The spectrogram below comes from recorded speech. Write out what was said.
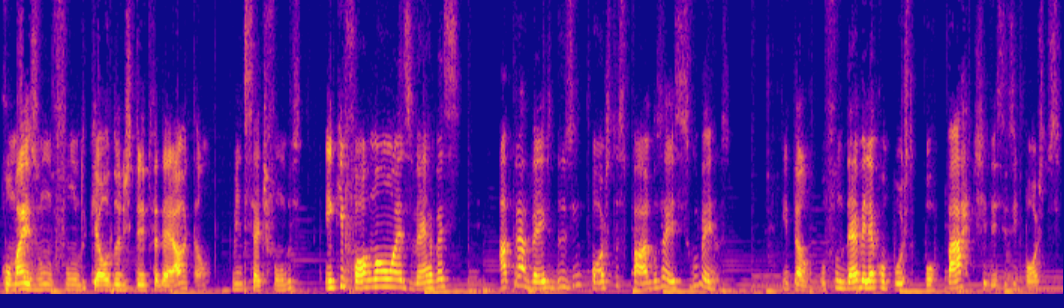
com mais um fundo que é o do Distrito Federal, então 27 fundos, em que formam as verbas através dos impostos pagos a esses governos. Então, o Fundeb ele é composto por parte desses impostos,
